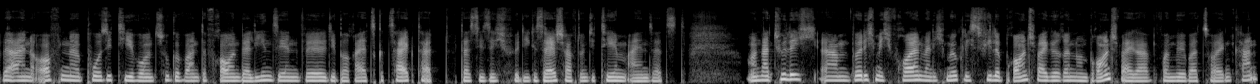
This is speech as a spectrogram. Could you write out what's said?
wer eine offene, positive und zugewandte Frau in Berlin sehen will, die bereits gezeigt hat, dass sie sich für die Gesellschaft und die Themen einsetzt. Und natürlich ähm, würde ich mich freuen, wenn ich möglichst viele Braunschweigerinnen und Braunschweiger von mir überzeugen kann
